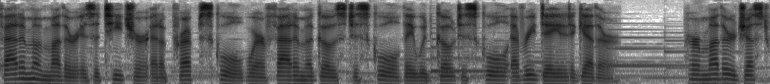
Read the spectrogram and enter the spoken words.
Fatima mother is a teacher at a prep school where Fatima goes to school they would go to school every day together. Her mother just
